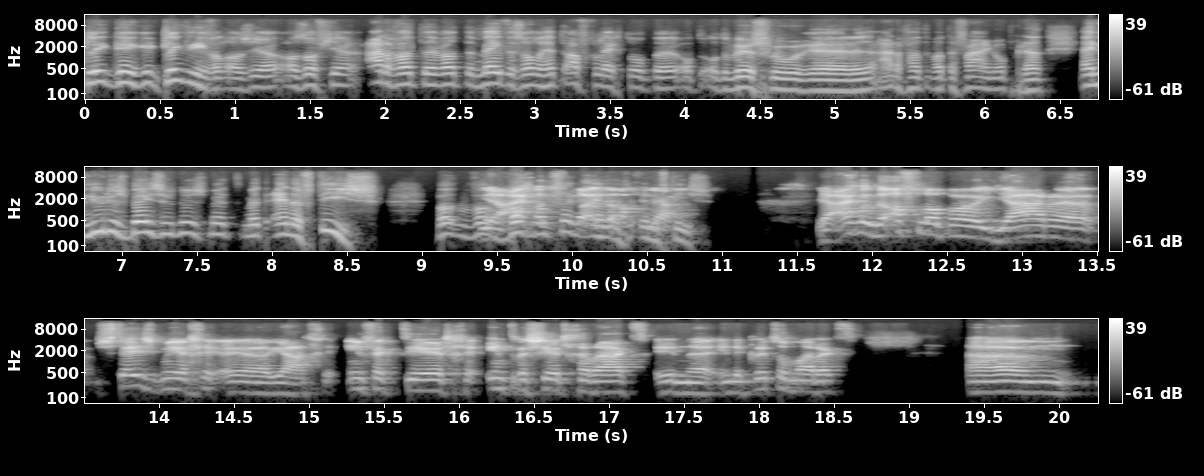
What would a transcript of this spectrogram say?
klinkt, klinkt, klinkt in ieder geval als je, alsof je aardig wat, eh, wat de meters al hebt afgelegd op, eh, op, de, op de beursvloer. Uh, aardig wat, wat ervaring opgedaan. En nu dus bezig dus met, met NFT's. Wat, wat, ja, wat zijn NFT's? Ja. eigenlijk de afgelopen jaren steeds meer ge, uh, ja, geïnfecteerd, geïnteresseerd geraakt in, uh, in de cryptomarkt. Um,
